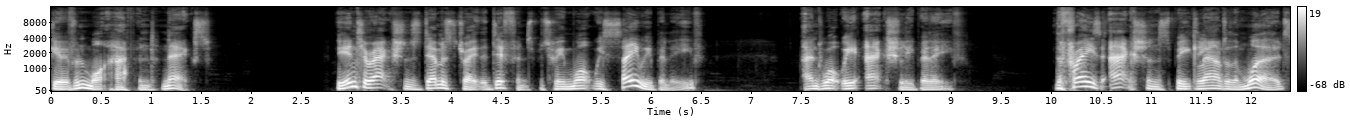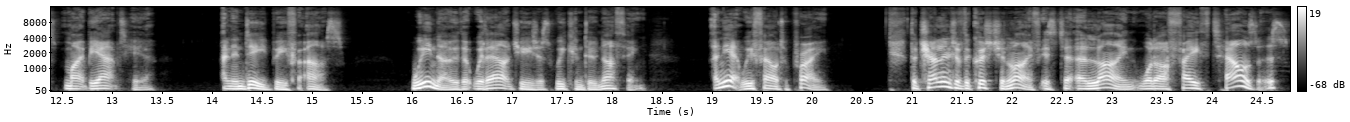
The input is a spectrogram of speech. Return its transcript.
given what happened next. The interactions demonstrate the difference between what we say we believe and what we actually believe. The phrase actions speak louder than words might be apt here, and indeed be for us. We know that without Jesus we can do nothing, and yet we fail to pray. The challenge of the Christian life is to align what our faith tells us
